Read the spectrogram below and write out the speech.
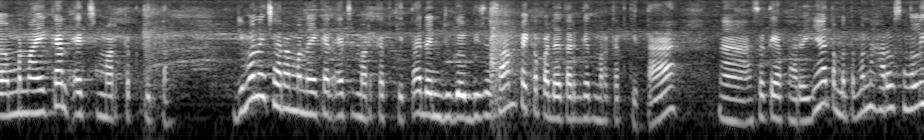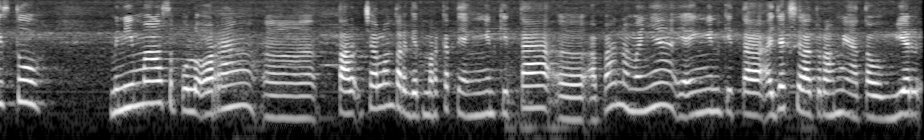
uh, menaikkan edge market kita. Gimana cara menaikkan edge market kita dan juga bisa sampai kepada target market kita? Nah setiap harinya teman-teman harus ngelis tuh minimal 10 orang uh, tar calon target market yang ingin kita uh, apa namanya yang ingin kita ajak silaturahmi atau biar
